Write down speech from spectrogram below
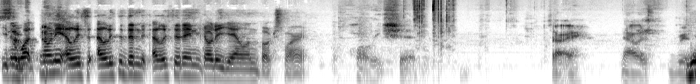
you know what, Tony? At least, at least it didn't. At least it didn't go to Yale and Booksmart. Holy shit! Sorry, that was really.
